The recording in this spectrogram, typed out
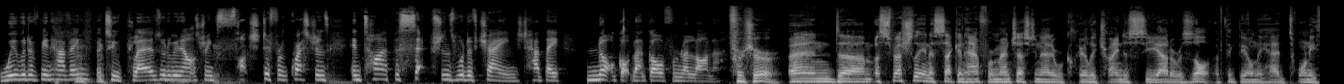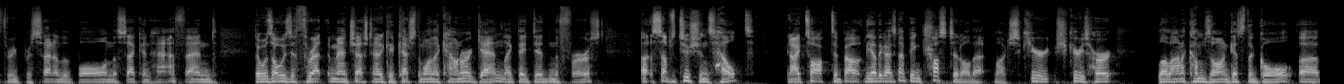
we would have been having, the two players would have been mm. answering such different questions. Entire perceptions would have changed had they not got that goal from Lallana. For sure. And um, especially in a second half where Manchester United were clearly trying to see out a result. I think they only had 23% of the ball in the second half. And there was always a threat that Manchester United could catch them on the counter again, like they did in the first. Uh, substitutions helped. And I talked about the other guys not being trusted all that much. Shaqiri, Shaqiri's hurt. Lallana comes on, gets the goal. Uh,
